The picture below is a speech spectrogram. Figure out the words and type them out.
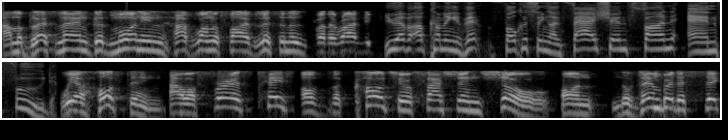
I'm a blessed man. Good morning, Hot 105 listeners, Brother Rodney. You have an upcoming event focusing on fashion, fun, and food. We are hosting our first Taste of the Culture fashion show on November the 6th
